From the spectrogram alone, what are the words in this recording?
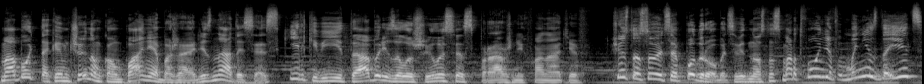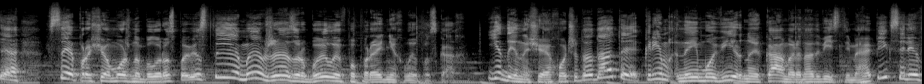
Мабуть, таким чином компанія бажає дізнатися, скільки в її таборі залишилося справжніх фанатів. Що стосується подробиць відносно смартфонів, мені здається, все про що можна було розповісти, ми вже зробили в попередніх випусках. Єдине, що я хочу додати, крім неймовірної камери на 200 мегапікселів,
